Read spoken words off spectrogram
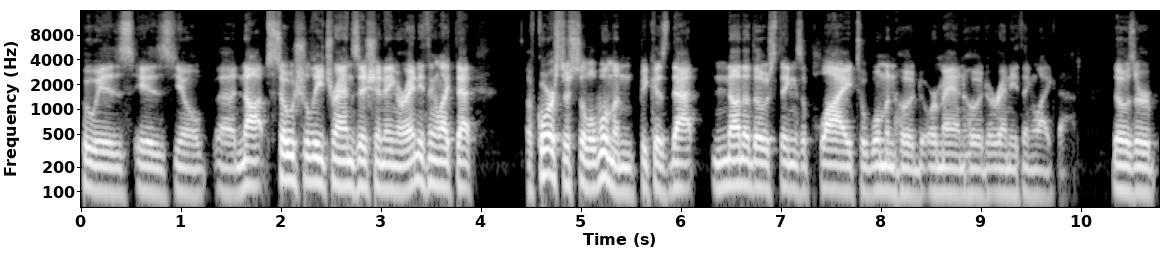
who is is you know uh, not socially transitioning or anything like that of course they're still a woman because that none of those things apply to womanhood or manhood or anything like that. Those are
